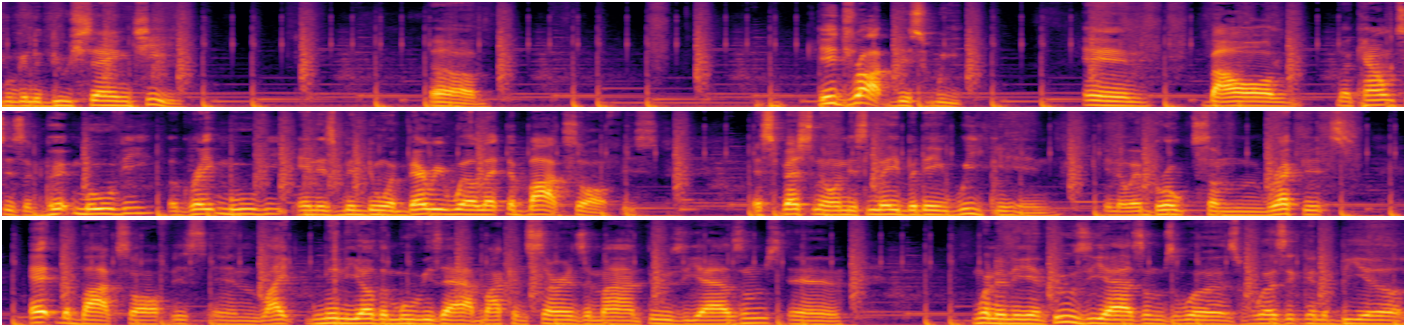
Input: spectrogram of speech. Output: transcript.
We're going to do Shang-Chi. Uh, it dropped this week, and by all accounts, it's a good movie, a great movie, and it's been doing very well at the box office, especially on this Labor Day weekend. You know, it broke some records at the box office, and like many other movies, I have my concerns and my enthusiasms. And one of the enthusiasms was, was it going to be a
